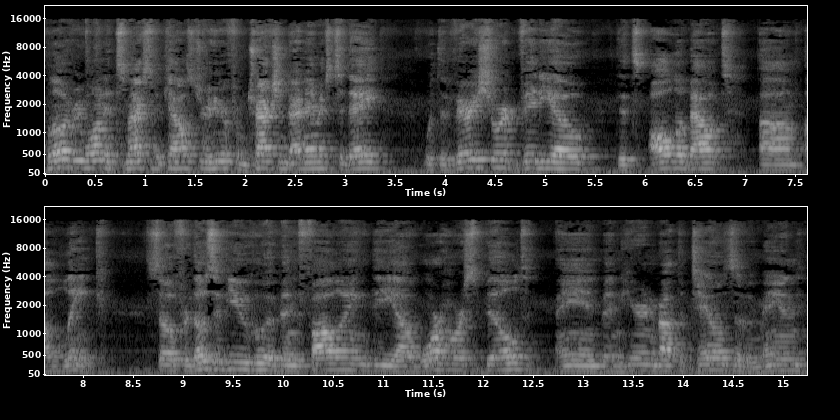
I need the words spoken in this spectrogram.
Hello everyone, it's Max McAllister here from Traxxion Dynamics today with a very short video that's all about um, a link. So for those of you who have been following the uh, Warhorse build and been hearing about the tales of a man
